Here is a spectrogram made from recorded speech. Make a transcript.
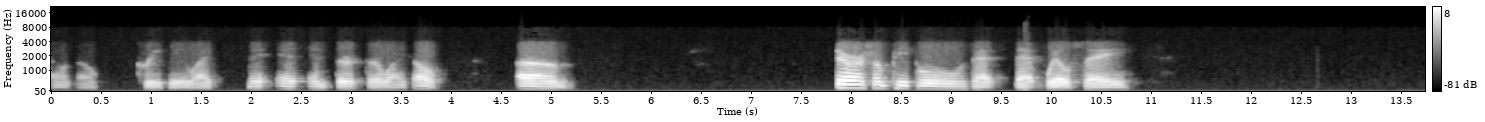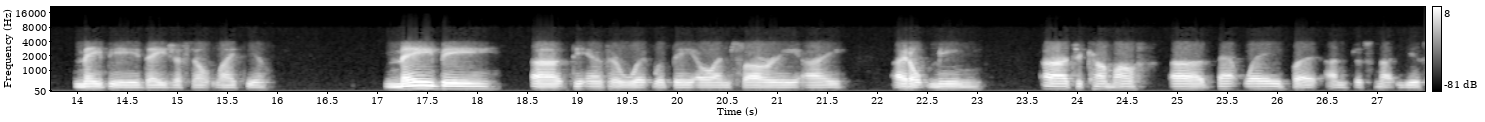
I don't know, creepy? Like, and, and they're they're like, oh, um, there are some people that that will say maybe they just don't like you. Maybe uh, the answer would, would be, "Oh, I'm sorry. I I don't mean uh, to come off uh, that way, but I'm just not used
